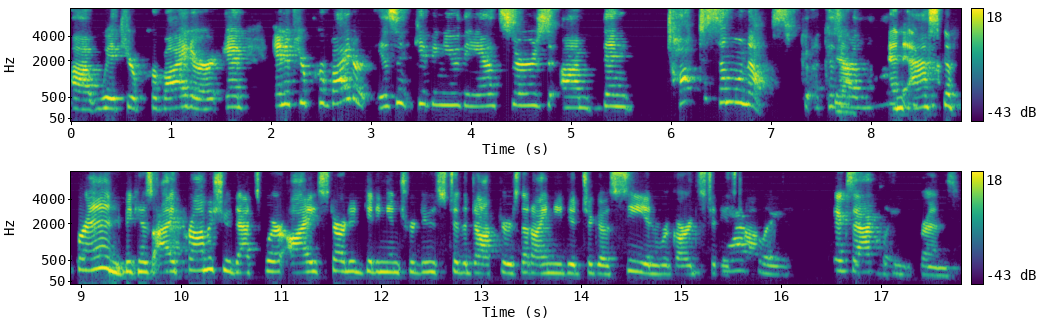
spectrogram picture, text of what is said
uh, with your provider. And and if your provider isn't giving you the answers, um, then talk to someone else because Yeah. and ask a friend because I promise you that's where I started getting introduced to the doctors that I needed to go see in regards to these exactly exactly. Friends.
